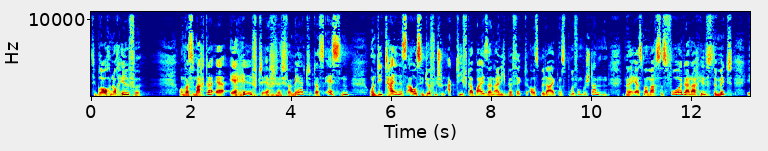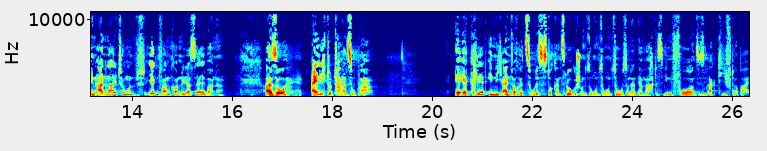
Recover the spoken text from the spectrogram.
Sie brauchen noch Hilfe. Und was macht er? Er, er hilft, er vermehrt das Essen und die teilen es aus. Sie dürfen schon aktiv dabei sein. Eigentlich perfekt, Ausbildereignungsprüfung bestanden. Ne, erstmal machst du es vor, danach hilfst du mit in Anleitung und irgendwann konnten die das selber. Ne? Also eigentlich total super. Er erklärt ihnen nicht einfach, hör zu, das ist doch ganz logisch und so und so und so, sondern er macht es ihnen vor und sie sind aktiv dabei.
